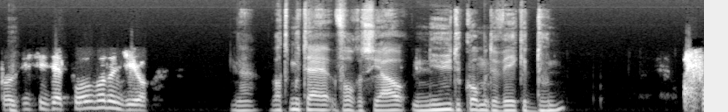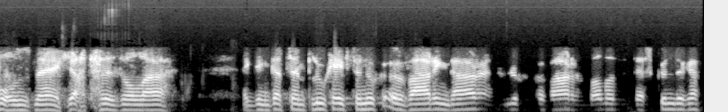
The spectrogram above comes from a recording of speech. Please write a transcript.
positie zit voor, voor de Giro. Ja. Wat moet hij volgens jou nu de komende weken doen? Volgens mij, ja, dat is al. Uh, ik denk dat zijn ploeg heeft genoeg ervaring daar en genoeg ervaren mannen, deskundigen,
